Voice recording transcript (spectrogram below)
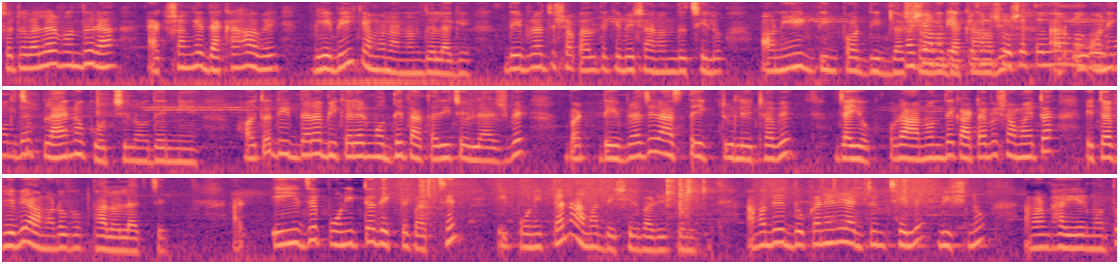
ছোটোবেলার বন্ধুরা একসঙ্গে দেখা হবে ভেবেই কেমন আনন্দ লাগে। দেবরাজ সকাল থেকে বেশ আনন্দ ছিল। অনেক দিন পর দীপদার সঙ্গে দেখা হবে। আর ও অনেক কিছু প্ল্যানও করছিল ওদের নিয়ে। হয়তো দীপদারা বিকালের মধ্যে তাড়াতাড়ি চলে আসবে বাট দেবরাজের আসতে একটু লেট হবে। যাই হোক ওরা আনন্দে কাটাবে সময়টা এটা ভেবে আমারও ভালো লাগছে। আর এই যে পনিরটা দেখতে পাচ্ছেন এই পনিরটা না আমার দেশের বাড়ির পনির। আমাদের দোকানেরই একজন ছেলে, বিষ্ণু, আমার ভাইয়ের মতো,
